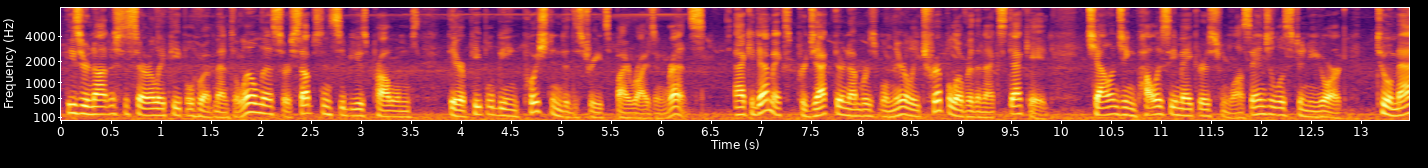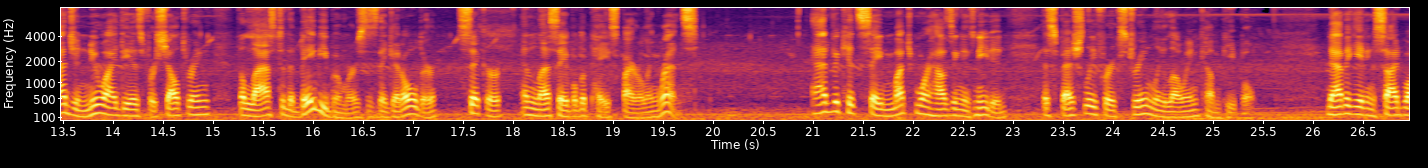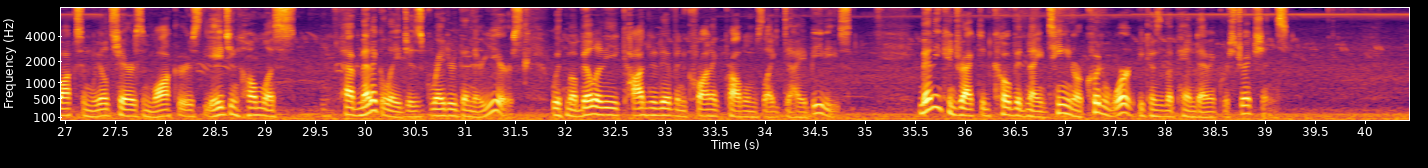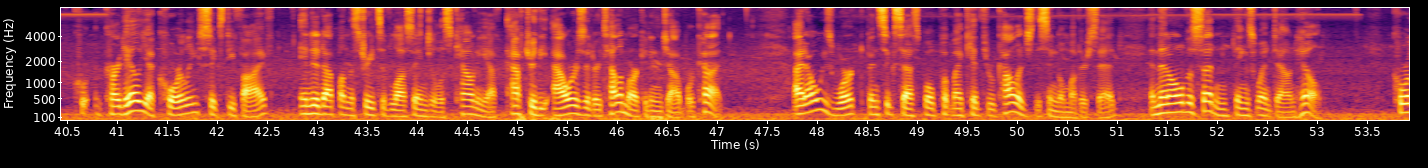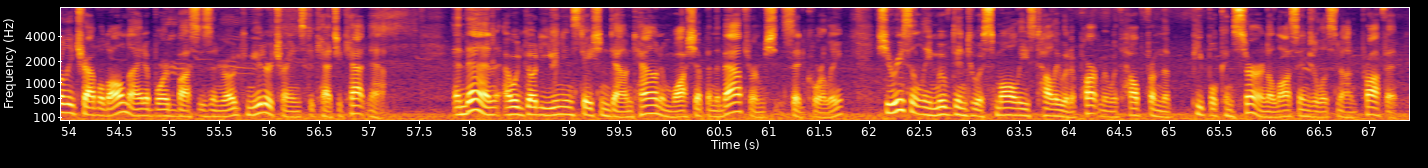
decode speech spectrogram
These are not necessarily people who have mental illness or substance abuse problems, they are people being pushed into the streets by rising rents. Academics project their numbers will nearly triple over the next decade, challenging policymakers from Los Angeles to New York to imagine new ideas for sheltering the last of the baby boomers as they get older, sicker, and less able to pay spiraling rents. Advocates say much more housing is needed, especially for extremely low income people. Navigating sidewalks and wheelchairs and walkers, the aging homeless have medical ages greater than their years, with mobility, cognitive, and chronic problems like diabetes. Many contracted COVID 19 or couldn't work because of the pandemic restrictions. Cardelia Corley, 65, ended up on the streets of Los Angeles County after the hours at her telemarketing job were cut. I'd always worked, been successful, put my kid through college, the single mother said, and then all of a sudden things went downhill. Corley traveled all night aboard buses and rode commuter trains to catch a cat nap. And then I would go to Union Station downtown and wash up in the bathroom, said Corley. She recently moved into a small East Hollywood apartment with help from the People Concern, a Los Angeles nonprofit.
